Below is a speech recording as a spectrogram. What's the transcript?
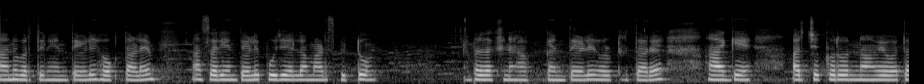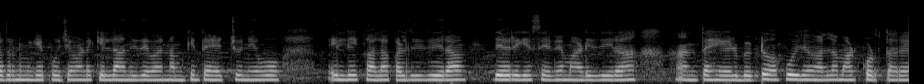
ನಾನು ಬರ್ತೀನಿ ಅಂತೇಳಿ ಹೋಗ್ತಾಳೆ. ಸರಿ ಅಂತೇಳಿ ಪೂಜೆ ಎಲ್ಲ ಮಾಡಿಸ್ಬಿಟ್ಟು ಪ್ರದಕ್ಷಿಣೆ ಹಾಕಕ್ಕೆ ಅಂತೇಳಿ ಹೊರಟಿರ್ತಾರೆ. ಹಾಗೆ ಅರ್ಚಕರು, ನಾವು ಯಾವತ್ತಾದರೂ ನಿಮಗೆ ಪೂಜೆ ಮಾಡೋಕ್ಕಿಲ್ಲ ಅಂದಿದ್ದೇವೆ ನಮಗಿಂತ ಹೆಚ್ಚು ನೀವು ಇಲ್ಲಿ ಕಾಲ ಕಳೆದಿದ್ದೀರಾ, ದೇವರಿಗೆ ಸೇವೆ ಮಾಡಿದ್ದೀರಾ ಅಂತ ಹೇಳಿಬಿಟ್ಟು ಪೂಜೆ ಎಲ್ಲ ಮಾಡಿಕೊಡ್ತಾರೆ.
